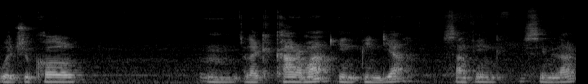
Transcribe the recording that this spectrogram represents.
which you call um, like karma in India? Something similar?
